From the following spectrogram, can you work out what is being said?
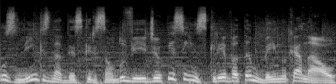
os links na descrição do vídeo e se inscreva também no canal.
